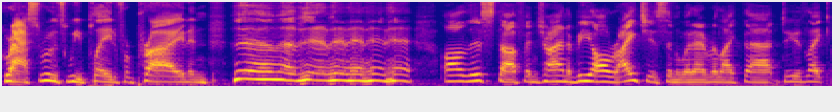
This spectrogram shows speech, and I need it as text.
grassroots, we played for pride and all this stuff and trying to be all righteous and whatever like that, dude. Like,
